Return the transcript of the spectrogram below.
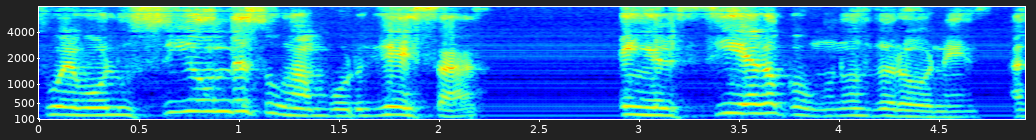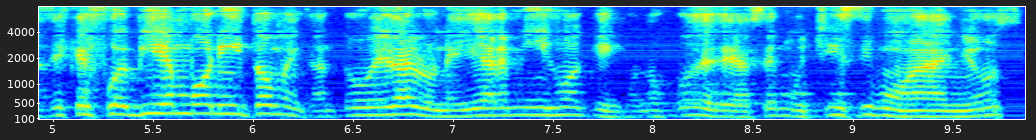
su evolución de sus hamburguesas en el cielo con unos drones. Así que fue bien bonito, me encantó ver a Loney Armijo, a quien conozco desde hace muchísimos años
